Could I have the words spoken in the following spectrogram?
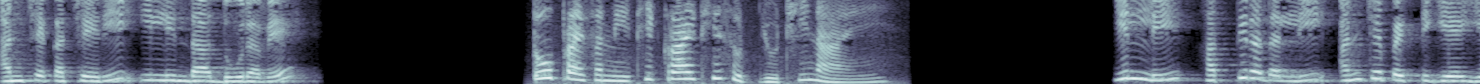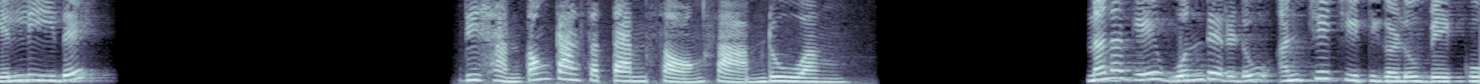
ಅಂಚೆ ಕಚೇರಿ ಇಲ್ಲಿಂದ ದೂರವೇ ตู้ไปรษณีย์ที่ใกล้ที่สุดอยู่ที่ไหน ಇಲ್ಲಿ ಹತ್ತಿರದಲ್ಲಿ ಅಂಚೆ ಪೆಟ್ಟಿಗೆ ಎಲ್ಲಿ ಇದೆ ดิฉันต้องการสแตมป์สองสามดวง ನನಗೆ ಒಂದೆರಡು ಅಂಚೆ ಚೀಟಿಗಳು ಬೇಕು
